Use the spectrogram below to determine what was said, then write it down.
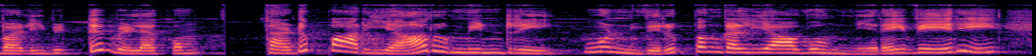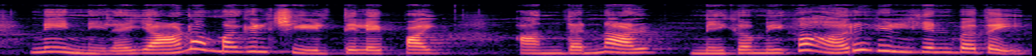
வழிவிட்டு விலகும். தடுப்பார் யாருமின்றி. உன் விருப்பங்கள் யாவும் நிறைவேறி நீ நிலையான மகிழ்ச்சியில் திளைப்பாய். அந்த நாள் மிக மிக அருகில் என்பதை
